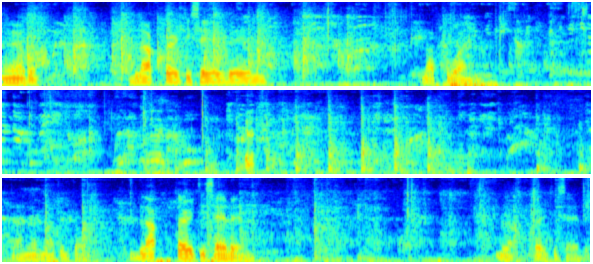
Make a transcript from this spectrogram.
Ayan natin. Block 37 Lot 1 Tanan natin to. Block 37 Block 37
